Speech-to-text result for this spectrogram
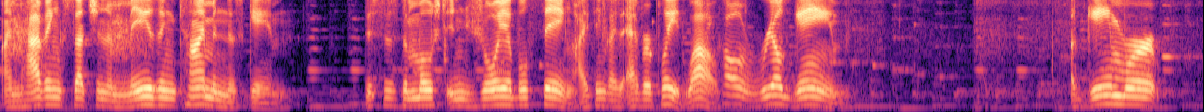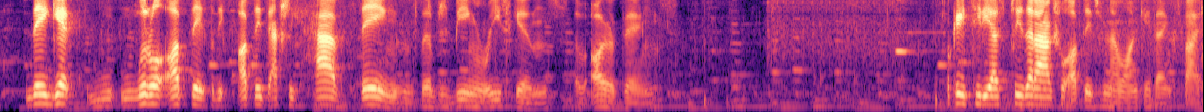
I'm having such an amazing time in this game. This is the most enjoyable thing I think I've ever played. Wow. call a real game. A game where they get little updates, but the updates actually have things instead of just being reskins of other things. Okay, TDS, please add actual updates from now on. Okay, thanks. Bye.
